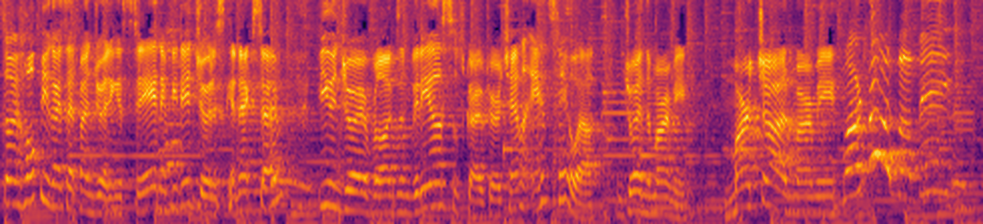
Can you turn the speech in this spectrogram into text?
So I hope you guys had fun joining us today, and if you did, join us again next time. If you enjoy our vlogs and videos, subscribe to our channel and stay well. Join the Marmy. March on, Marmy. No, mommy.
